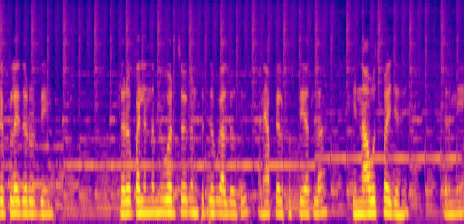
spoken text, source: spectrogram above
रिप्लाय जरूर देईन. तर पहिल्यांदा मी वरचं गणपतीचं घालतो होतो आणि आपल्याला फक्त यातला हे नावच पाहिजे आहे. तर मी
